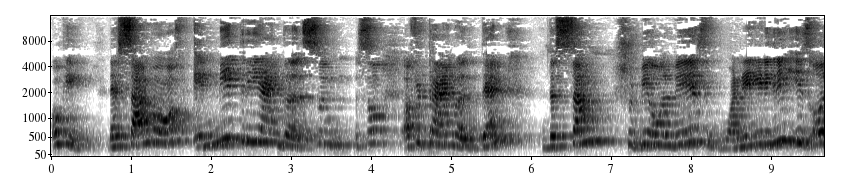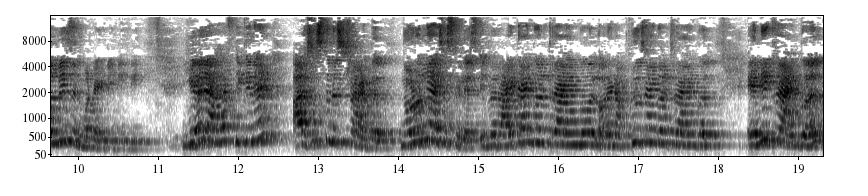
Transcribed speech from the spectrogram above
Okay, the sum of any three angles, so, so of a triangle, then the sum should be always 180 degree is always in 180 degree. Here I have taken an isosceles triangle. Not only isosceles, if a right angle triangle or an obtuse angle triangle, any triangle,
